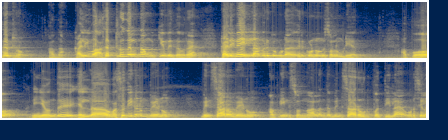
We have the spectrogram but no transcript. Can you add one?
அகற்றுறோம். அதுதான் கழிவு அகற்றுதல் தான் முக்கியமே தவிர கழிவே இல்லாமல் இருக்கக்கூடாது இருக்கணும்னு சொல்ல முடியாது. அப்போது நீங்கள் வந்து எல்லா வசதிகளும் வேணும் மின்சாரம் வேணும் அப்படின்னு சொன்னால் அந்த மின்சார உற்பத்தியில் ஒரு சில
